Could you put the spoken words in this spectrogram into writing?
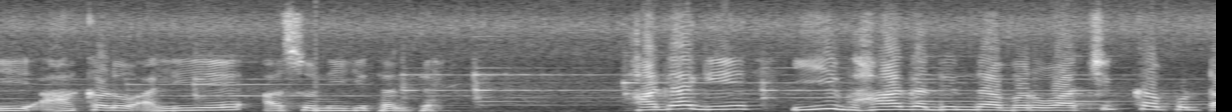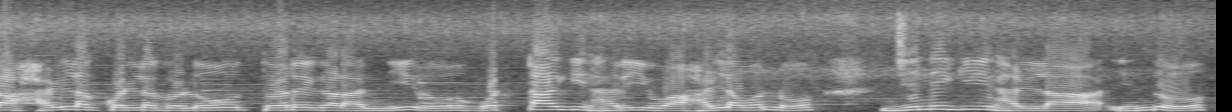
ಈ ಆಕಳು ಅಲ್ಲಿಯೇ ಅಸುನೀಗಿತಂತೆ ಹಾಗಾಗಿ ಈ ಭಾಗದಿಂದ ಬರುವ ಚಿಕ್ಕ ಪುಟ್ಟ ಹಳ್ಳ ಕೊಳ್ಳಗಳು ತೊರೆಗಳ ನೀರು ಒಟ್ಟಾಗಿ ಹರಿಯುವ ಹಳ್ಳವನ್ನು ಜಿನಿಗಿ ಹಳ್ಳ ಎಂದು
